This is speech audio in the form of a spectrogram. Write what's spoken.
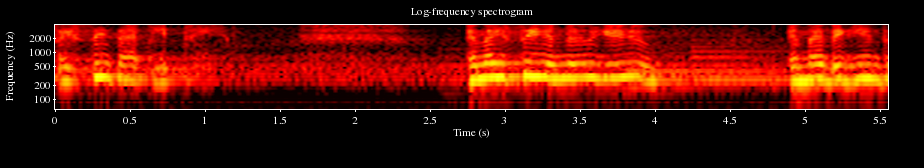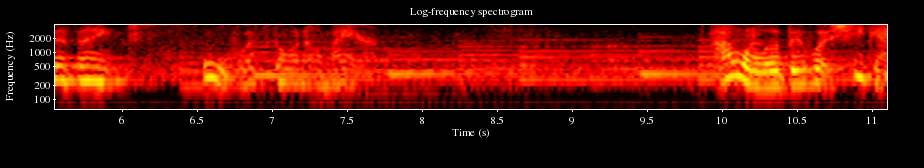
They see that empty. And they see a new you. And they begin to think, ooh, what's going on there? I want a little bit of what she got.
